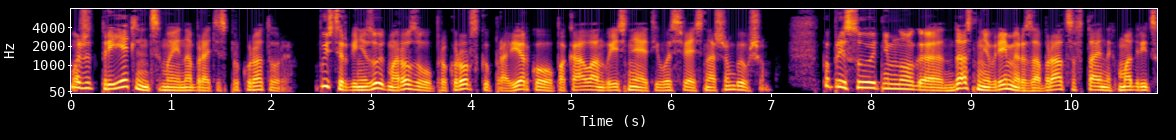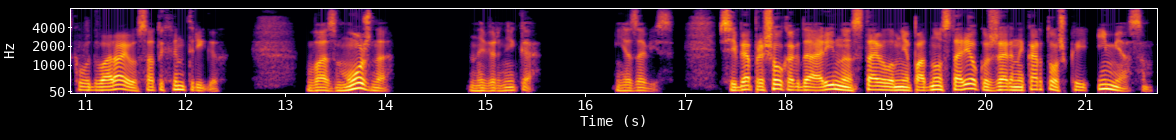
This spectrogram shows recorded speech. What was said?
Может, приятельницы моей набрать из прокуратуры? Пусть организует Морозову прокурорскую проверку, пока Алан выясняет его связь с нашим бывшим. Попрессует немного, даст мне время разобраться в тайнах мадридского двора и усатых интригах. Возможно. Наверняка. Я завис. В себя пришел, когда Арина ставила мне под нос тарелку с жареной картошкой и мясом,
